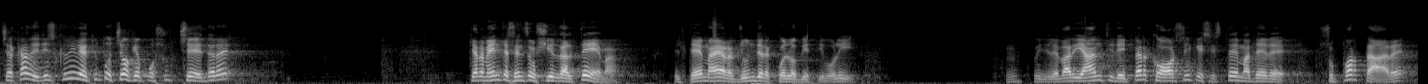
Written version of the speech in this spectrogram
cercando di descrivere tutto ciò che può succedere, chiaramente senza uscire dal tema. Il tema è raggiungere quell'obiettivo lì. Mm? Quindi le varianti dei percorsi che il sistema deve supportare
